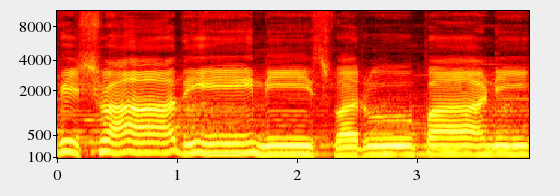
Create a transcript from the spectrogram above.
विश्वादीनि स्वरूपाणि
